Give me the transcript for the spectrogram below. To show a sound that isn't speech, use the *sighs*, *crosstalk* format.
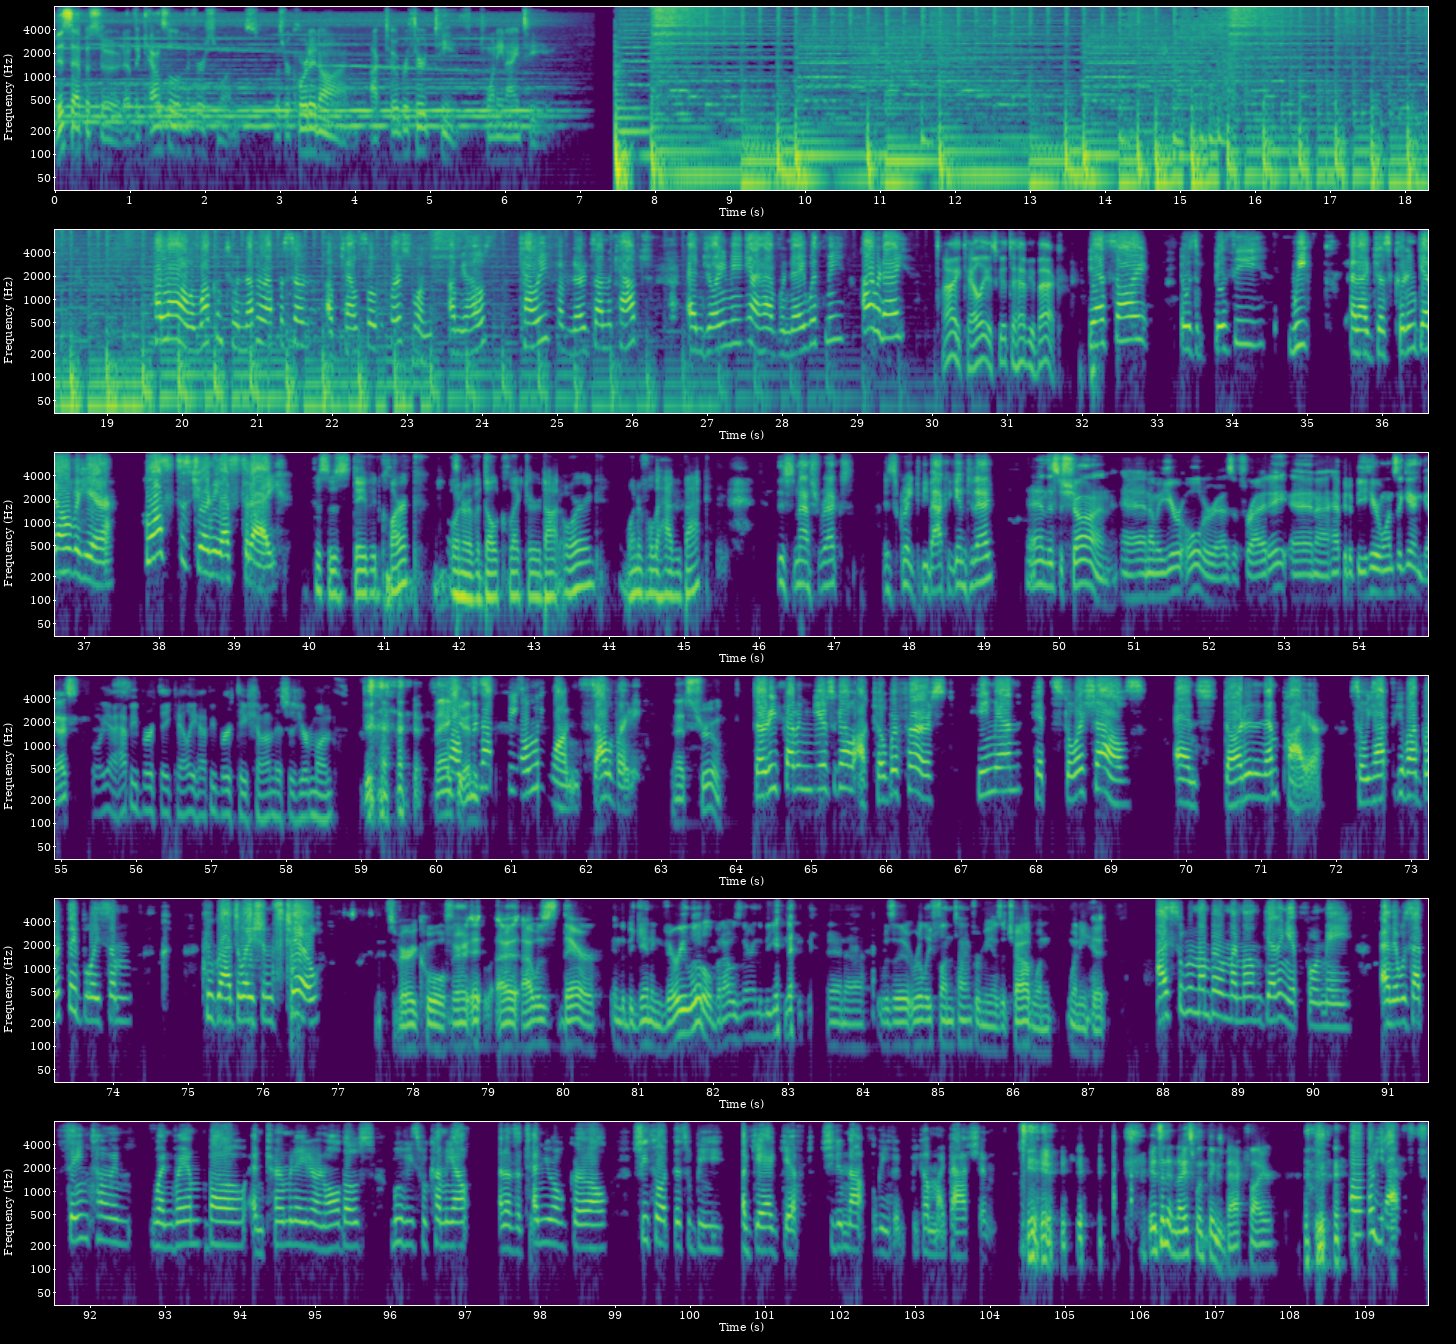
This episode of the Council of the First Ones was recorded on October 13th, 2019. Hello, and welcome to another episode of Council of the First Ones. I'm your host, Kelly from Nerds on the Couch, and joining me, I have Renee with me. Hi, Renee. Hi, Kelly. It's good to have you back. Yeah, sorry. It was a busy week, and I just couldn't get over here. Who else is joining us today? This is David Clark, owner of AdultCollector.org. Wonderful to have you back. This is Master Rex. It's great to be back again today. And this is Sean, and I'm a year older as of Friday, and uh, happy to be here once again, guys. Well, yeah, happy birthday, Kelly. Happy birthday, Sean. This is your month. *laughs* Thank well, you. And we're it's, not the only one celebrating. that's true. 37 years ago, October 1st, He-Man hit store shelves and started an empire. So we have to give our birthday boy some c- congratulations too. It's very cool. Very, it, I, I was there in the beginning, very little, but I was there in the *laughs* beginning, and uh, it was a really fun time for me as a child when when he hit. I still remember my mom getting it for me, and it was at the same time when Rambo and Terminator and all those movies were coming out. And as a 10 year old girl, she thought this would be a gag gift. She did not believe it'd become my passion. *laughs* Isn't it nice when things backfire? *laughs* Oh, yes.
